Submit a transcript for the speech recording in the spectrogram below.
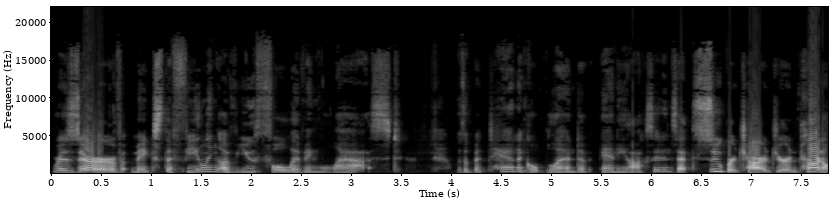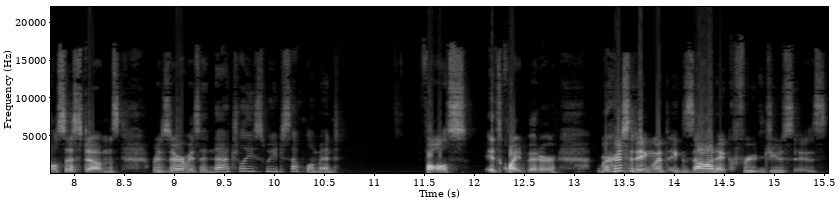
Reserve makes the feeling of youthful living last. With a botanical blend of antioxidants that supercharge your internal systems, Reserve is a naturally sweet supplement. False. It's quite bitter. Bursting with exotic fruit juices.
